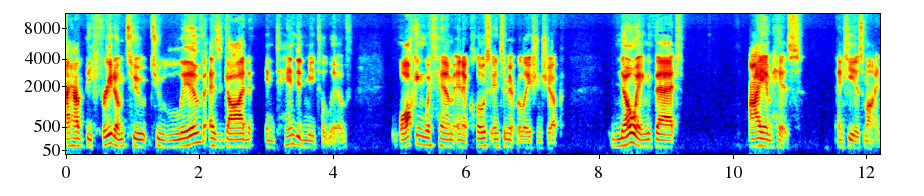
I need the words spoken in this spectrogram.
I have the freedom to to live as God intended me to live, walking with him in a close intimate relationship, knowing that I am his and he is mine.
